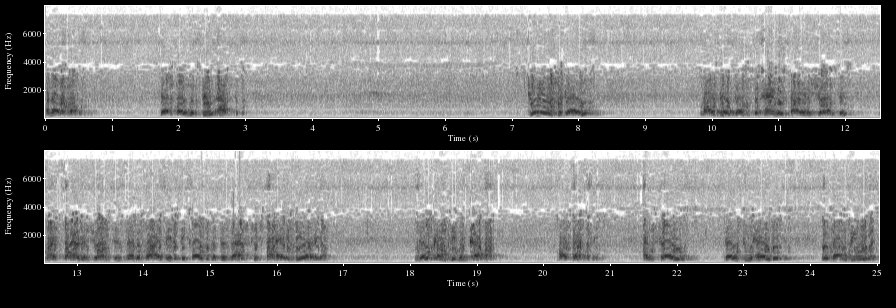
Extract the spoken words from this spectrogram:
another home. That home was built afterwards. Two years ago, my builder, that handles my insurances, my fire insurances, notified me that because of a disastrous fire in the area, no company would cover my property. And so, those who held it would not renew it.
